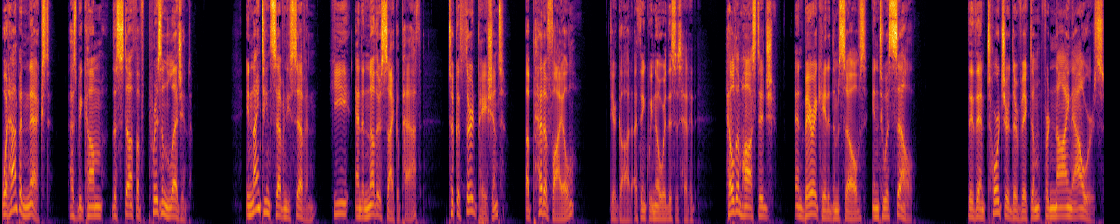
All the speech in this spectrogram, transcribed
What happened next has become the stuff of prison legend. In 1977, he and another psychopath took a third patient, a pedophile, dear God, I think we know where this is headed, held him hostage, and barricaded themselves into a cell. They then tortured their victim for nine hours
